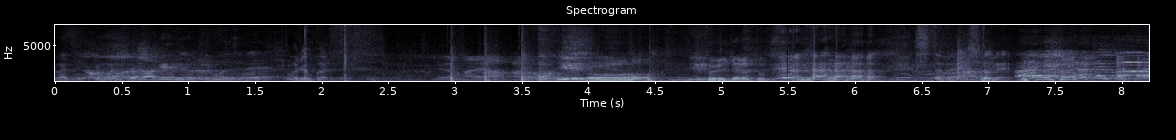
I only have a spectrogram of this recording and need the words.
マジ気持ちで負けるのよ気持ちで。おおトリケラトプスな。んですよはい赤コー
